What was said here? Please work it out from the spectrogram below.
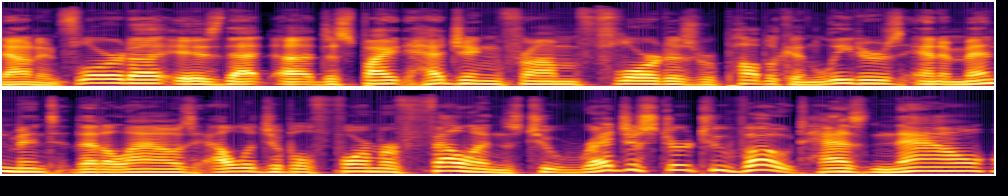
down in Florida, is that uh, despite hedging from Florida's Republican leaders, an amendment that allows eligible former felons to register to vote has now,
